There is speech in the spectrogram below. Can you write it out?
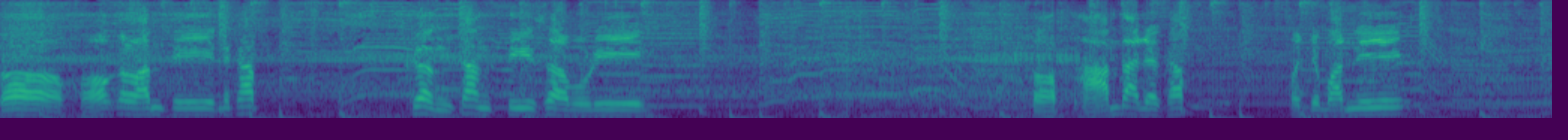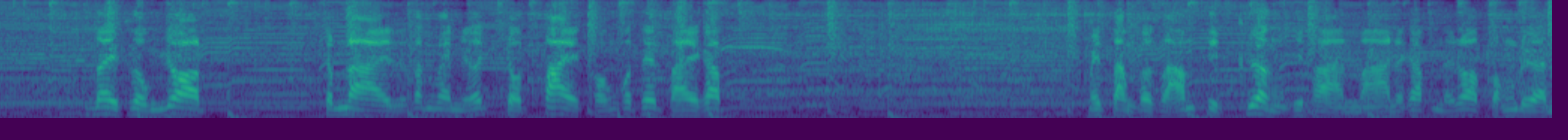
ก็ขอการันตีนะครับ เครื่องช่างตีสระบุรี สอบถามได้เลยครับ ปัจจุบันนี้ ได้ส่งยอดจำหน่ายตั้งแต่เหนือจดใต้ของประเทศไทยครับ ไม่ต่ำกว่า 30 เครื่องที่ผ่านมานะครับ ในรอบ 2 เดือน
